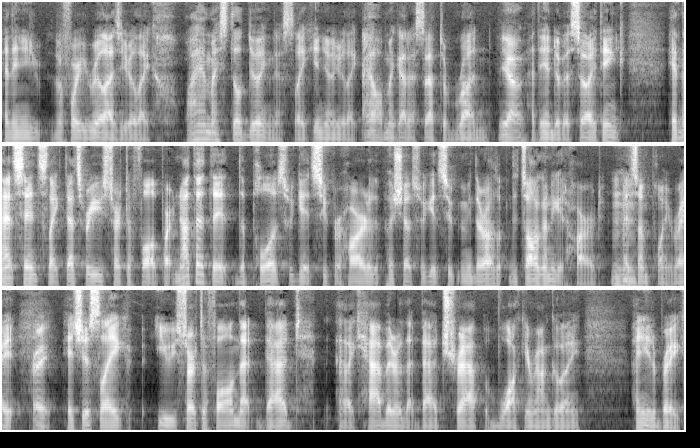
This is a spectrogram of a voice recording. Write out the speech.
And then you, before you realize it, you're like, why am I still doing this? Like, you know, you're like, oh my God, I still have to run Yeah. at the end of it. So I think in that sense, like that's where you start to fall apart. Not that the, the pull ups would get super hard or the push ups would get super, I mean, they're all, it's all going to get hard at mm-hmm. some point, right? Right. It's just like you start to fall in that bad like habit or that bad trap of walking around going, I need a break.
